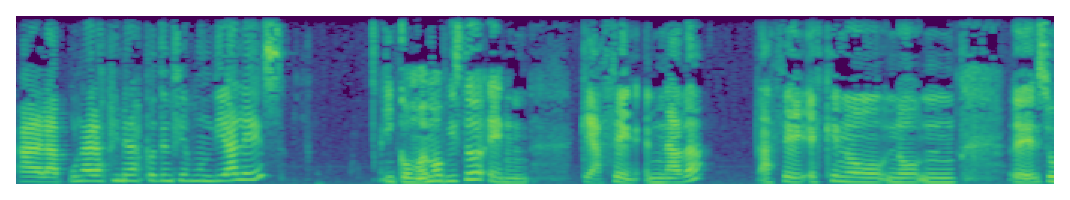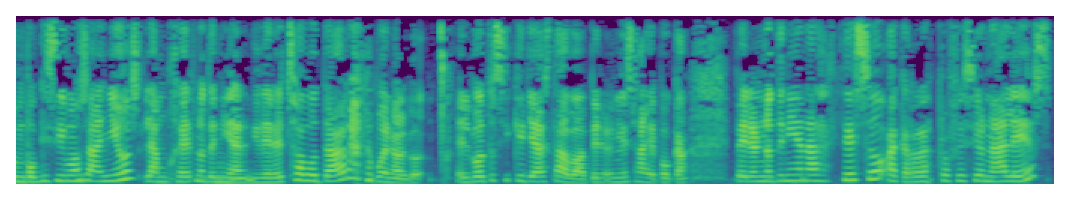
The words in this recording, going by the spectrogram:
a la- una de las primeras potencias mundiales y como hemos visto en que hace nada hace es que no no mm, eh, son poquísimos años la mujer no tenía ni derecho a votar. Bueno el, el voto sí que ya estaba pero en esa época. Pero no tenían acceso a carreras profesionales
